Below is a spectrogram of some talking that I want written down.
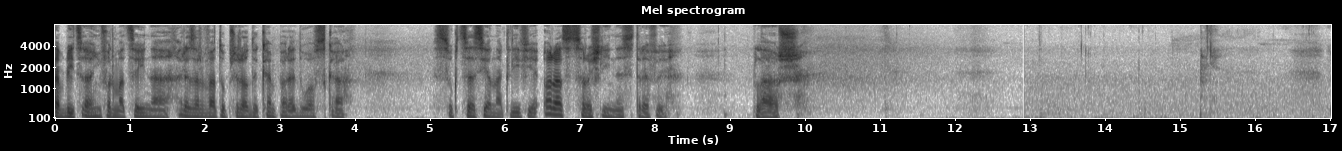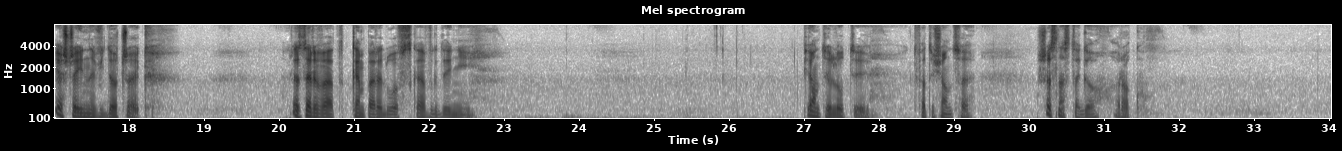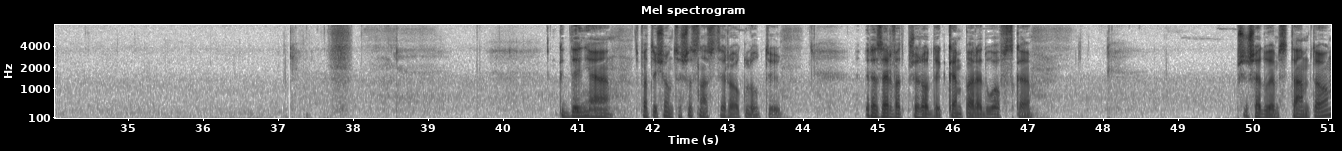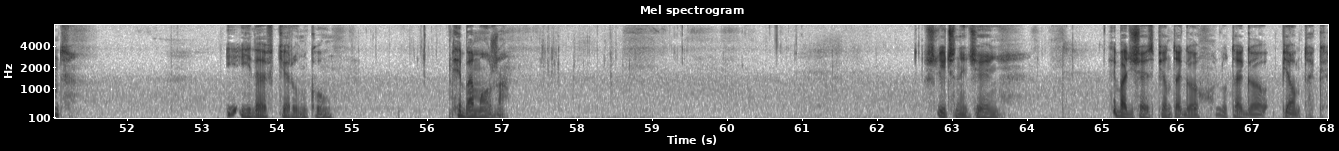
Tablica informacyjna rezerwatu przyrody Kępa Redłowska Sukcesja na klifie oraz rośliny strefy plaż. Jeszcze inny widoczek. Rezerwat Kępa Redłowska w Gdyni. 5 luty 2016 roku. Gdynia 2016 rok, luty. Rezerwat Przyrody Kępa Redłowska Przyszedłem stamtąd i idę w kierunku chyba morza śliczny dzień. Chyba dzisiaj jest 5 lutego, piątek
